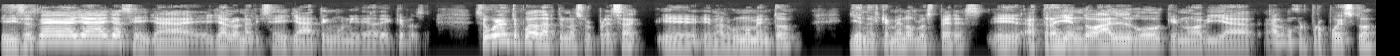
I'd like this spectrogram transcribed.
y dices, eh, ya, ya sé, ya, eh, ya lo analicé, ya tengo una idea de qué pasa. Seguramente pueda darte una sorpresa eh, en algún momento y en el que menos lo esperes, atrayendo algo que no había a lo mejor propuesto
